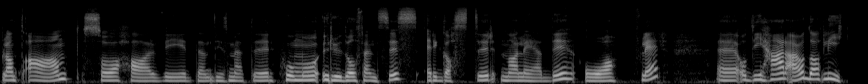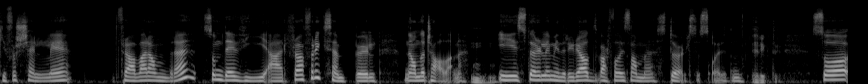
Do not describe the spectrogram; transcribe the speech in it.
Blant annet så har vi den, de som heter Homo rudolfensis, ergaster naledi og fler. Eh, og de her er jo da like forskjellige fra hverandre som det vi er fra f.eks. neandertalerne. Mm -hmm. I større eller mindre grad, i hvert fall i samme størrelsesorden. Riktig. Så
